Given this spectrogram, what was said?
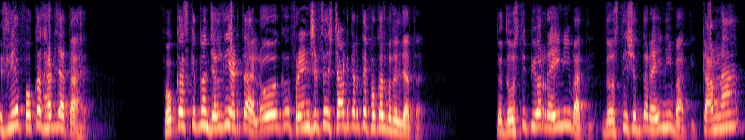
इसलिए फोकस हट जाता है। फोकस कितना जल्दी हटता है। लोग फ्रेंडशिप से स्टार्ट करते फोकस बदल जाता है। तो दोस्ती प्योर रही नहीं पाती दोस्ती शुद्ध रही नहीं पाती कामना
